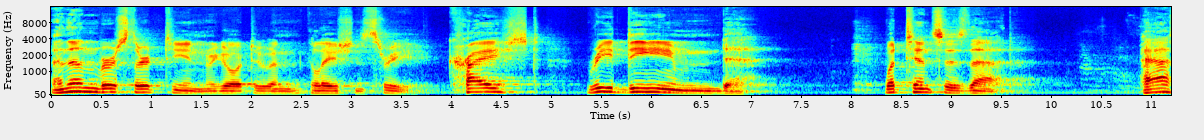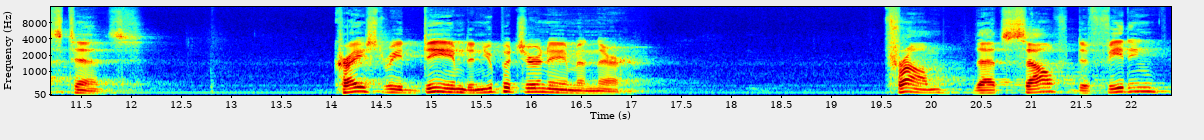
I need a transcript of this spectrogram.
And then verse 13 we go to in Galatians 3 Christ redeemed. What tense is that? Past tense. Christ redeemed, and you put your name in there. From that self defeating,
